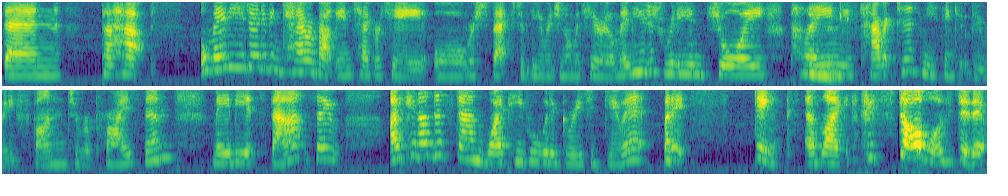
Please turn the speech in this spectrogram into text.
then perhaps or maybe you don't even care about the integrity or respect of the original material. Maybe you just really enjoy playing hmm. these characters and you think it would be really fun to reprise them. Maybe it's that. So I can understand why people would agree to do it, but it stinks of like, hey, Star Wars did it,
